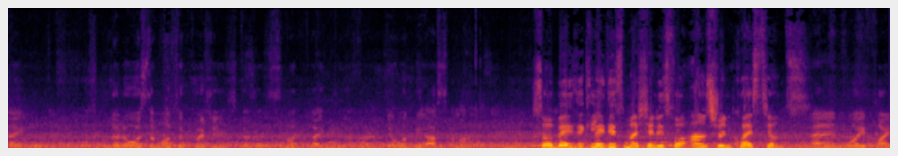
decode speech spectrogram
like the lowest amount of questions because it's not like uh, they won't be asked a lot. So basically, this machine is for answering questions. And Wi-Fi.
